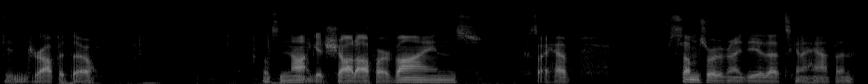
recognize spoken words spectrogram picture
He didn't drop it though. Let's not get shot off our vines. Because I have some sort of an idea that's going to happen.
